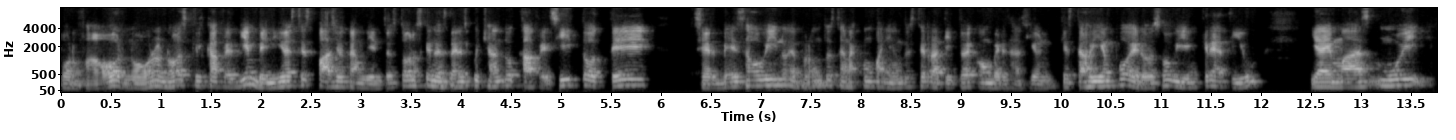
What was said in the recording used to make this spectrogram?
Por favor, no, no, no, es que el café es bienvenido a este espacio también. Entonces, todos los que nos están escuchando, cafecito, té, cerveza o vino, de pronto están acompañando este ratito de conversación que está bien poderoso, bien creativo y además muy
